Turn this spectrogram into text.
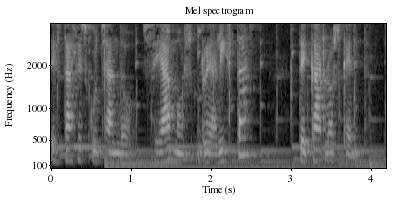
Estás escuchando Seamos Realistas de Carlos Kent.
